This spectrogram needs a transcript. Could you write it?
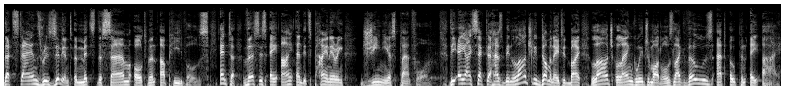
that stands resilient amidst the Sam Altman upheavals. Enter Verses AI and its pioneering Genius platform. The AI sector has been largely dominated by large language models like those at OpenAI.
